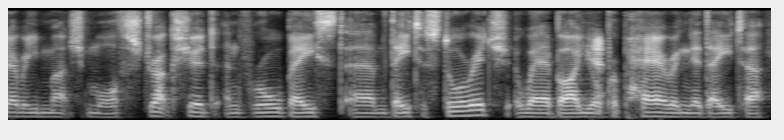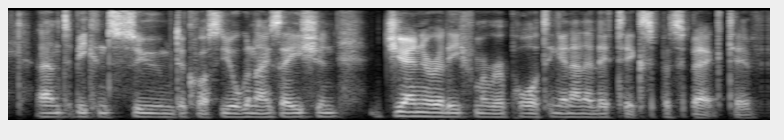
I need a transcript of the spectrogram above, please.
very much more structured and rule based um, data storage, whereby you're Yeah. preparing the data um, to be consumed across the organization, generally from a reporting and analytics perspective.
